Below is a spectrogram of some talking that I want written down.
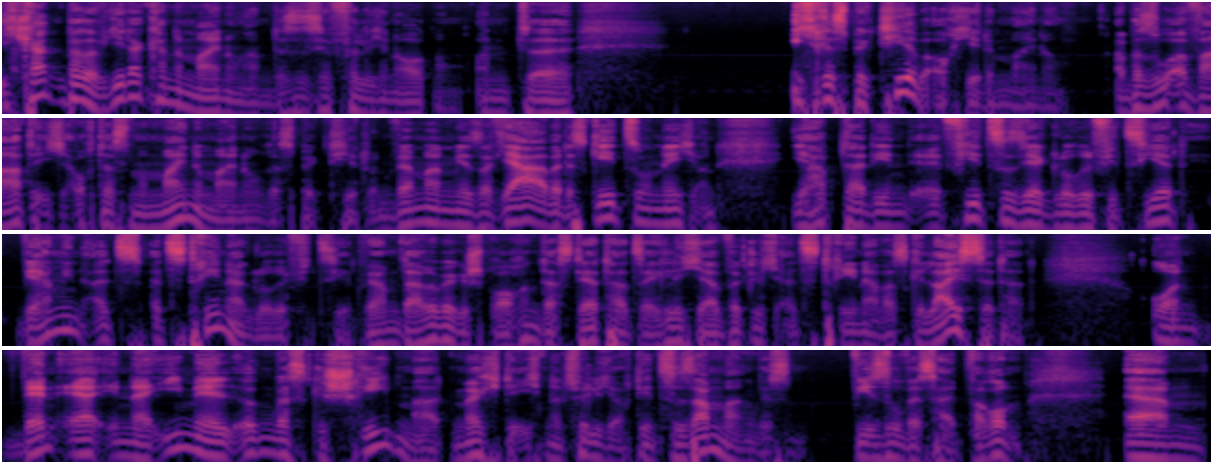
Ich kann, pass auf, jeder kann eine Meinung haben, das ist ja völlig in Ordnung. Und äh, ich respektiere auch jede Meinung. Aber so erwarte ich auch, dass man meine Meinung respektiert. Und wenn man mir sagt, ja, aber das geht so nicht und ihr habt da den äh, viel zu sehr glorifiziert, wir haben ihn als, als Trainer glorifiziert. Wir haben darüber gesprochen, dass der tatsächlich ja wirklich als Trainer was geleistet hat. Und wenn er in der E-Mail irgendwas geschrieben hat, möchte ich natürlich auch den Zusammenhang wissen. Wieso, weshalb, warum. Ähm,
